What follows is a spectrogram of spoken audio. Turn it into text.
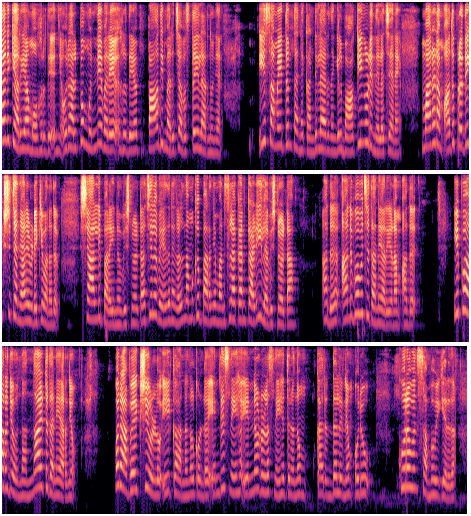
തനിക്കറിയാമോ ഹൃദയം ഒരല്പം മുന്നേ വരെ ഹൃദയം പാതി മരിച്ച അവസ്ഥയിലായിരുന്നു ഞാൻ. ഈ സമയത്തും തന്നെ കണ്ടില്ലായിരുന്നെങ്കിൽ ബാക്കിയും കൂടി നിലച്ചേനെ. മരണം അത് പ്രതീക്ഷിച്ച ഞാൻ ഇവിടേക്ക് വന്നത്. ശാലിനി പറയുന്നു വിഷ്ണുവേട്ട ചില വേദനകൾ നമുക്ക് പറഞ്ഞ് മനസ്സിലാക്കാൻ കഴിയില്ല വിഷ്ണുവേട്ട. അത് അനുഭവിച്ച് തന്നെ അറിയണം അത് ഇപ്പോൾ അറിഞ്ഞു നന്നായിട്ട് തന്നെ അറിഞ്ഞു. ഒരപേക്ഷയുള്ളൂ ഈ കാരണങ്ങൾ കൊണ്ട് എന്റെ സ്നേഹ എന്നോടുള്ള സ്നേഹത്തിനൊന്നും കരുതലിനും ഒരു കുറവും സംഭവിക്കരുത്.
